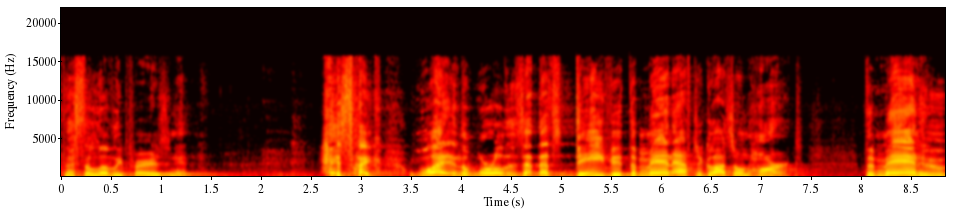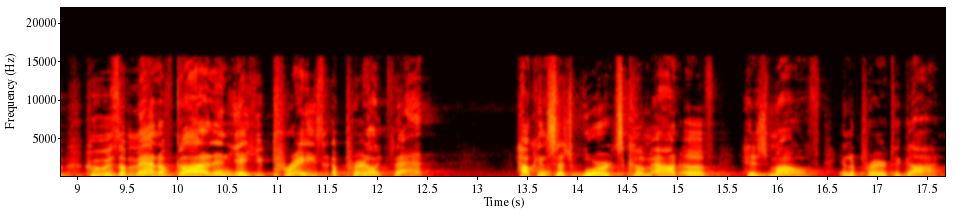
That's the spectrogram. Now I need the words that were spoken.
That's a lovely prayer, isn't it? It's like, what in the world is that? That's David, the man after God's own heart. The man who, who is a man of God, and yet he prays a prayer like that. How can such words come out of his mouth in a prayer to God?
